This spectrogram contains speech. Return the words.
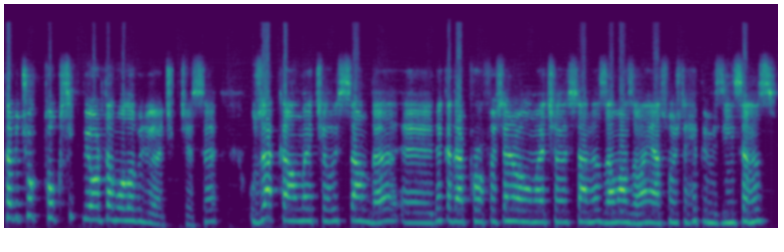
tabii çok toksik bir ortam olabiliyor açıkçası. Uzak kalmaya çalışsan da e, ne kadar profesyonel olmaya çalışsan da zaman zaman yani sonuçta hepimiz insanız.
